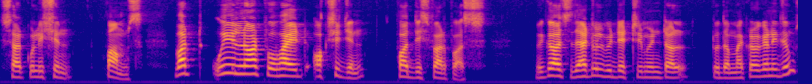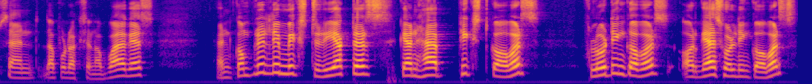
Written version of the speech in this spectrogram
circulation pumps but we will not provide oxygen for this purpose because that will be detrimental to the microorganisms and the production of biogas and completely mixed reactors can have fixed covers, floating covers or gas holding covers.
